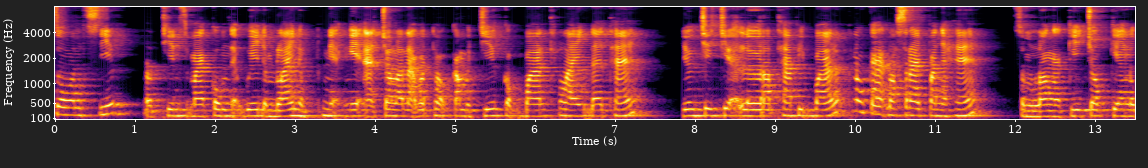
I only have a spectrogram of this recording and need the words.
សនសៀបប្រធានសមាគមអ្នកវាយតម្លៃនិងភ្នាក់ងារអចលនវត្ថុកម្ពុជាក៏បានថ្លែងដែរថាយើងជឿជាក់លើរដ្ឋាភិបាលក្នុងការដោះស្រាយបញ្ហា សំណង់អគារជាប់គាំងនៅ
